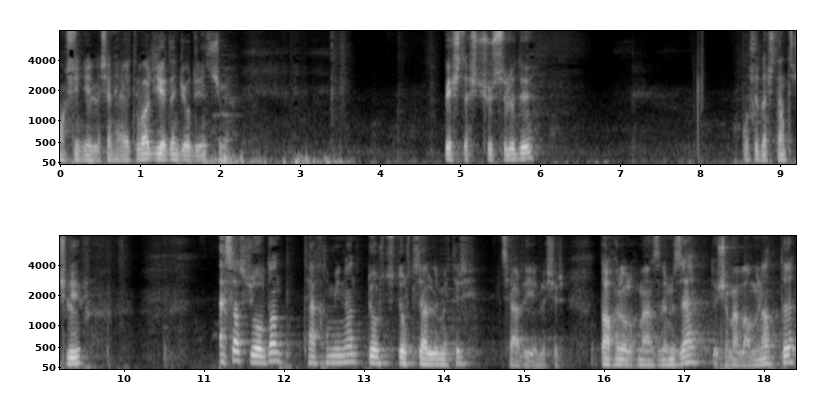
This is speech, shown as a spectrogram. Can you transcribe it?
Maşın yerləşən həyəti var. Yerdən gördüyünüz kimi 5 daş kürsülüdür. Qoşa daşdan tikilib. Əsas yoldan təxminən 400-450 metr içəridə yerləşir. Daxil oluq mənzilimizə, döşəmə laminatdır.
